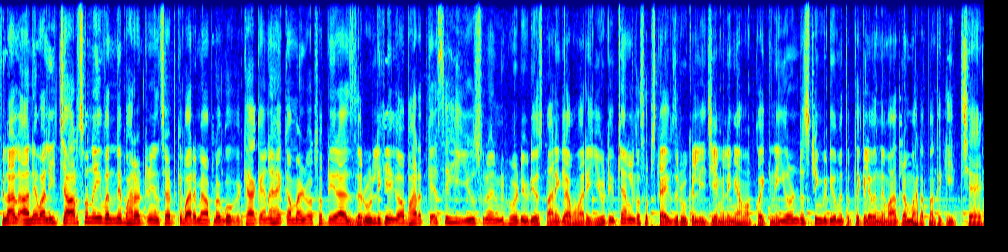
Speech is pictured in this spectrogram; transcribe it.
फ़िलहाल आने वाली 400 नई वंदे भारत ट्रेन सेट के बारे में आप लोगों का क्या कहना है? कमेंट बॉक्स में अपनी राय ज़रूर लिखिएगा भारत कैसे ही यूजफुल एंड इन्फॉर्मेटिव वीडियोस पाने के लिए आप हमारे यूट्यूब चैनल को सब्सक्राइब ज़रूर कर लीजिए। मिलेंगे हम आपको एक नई और इंटरेस्टिंग वीडियो में। तब तक के लिए वंदे मातरम, भारत माता की जय।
